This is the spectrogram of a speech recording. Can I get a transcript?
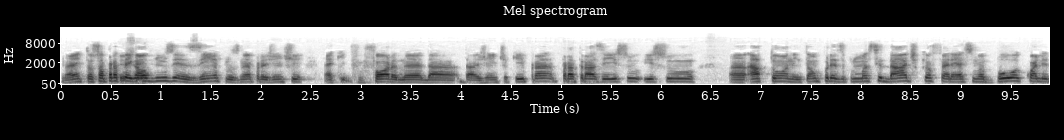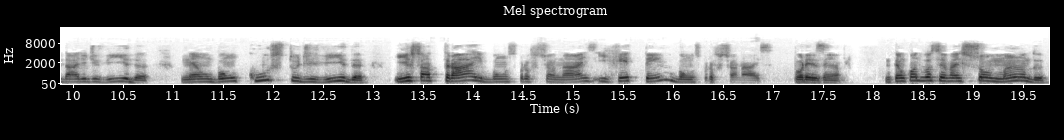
Né? Então, só para pegar alguns exemplos né, para a gente, aqui, fora né, da, da gente aqui, para trazer isso, isso à tona. Então, por exemplo, uma cidade que oferece uma boa qualidade de vida, né, um bom custo de vida, isso atrai bons profissionais e retém bons profissionais, por exemplo. Então, quando você vai somando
